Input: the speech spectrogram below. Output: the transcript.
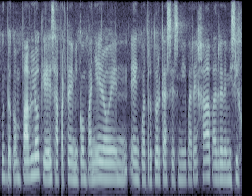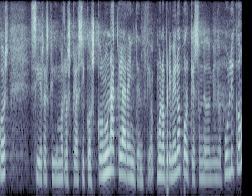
junto con Pablo, que es aparte de mi compañero en, Cuatro Tuercas, es mi pareja, padre de mis hijos, sí reescribimos los clásicos con una clara intención. Bueno, primero porque son de dominio público,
